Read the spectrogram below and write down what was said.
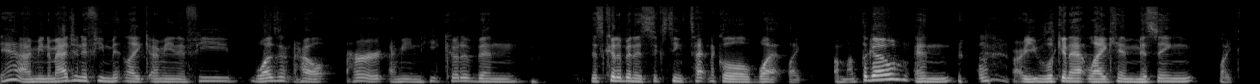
Yeah, I mean, imagine if he like, I mean, if he wasn't hurt, I mean, he could have been. This could have been his 16th technical. What, like a month ago? And are you looking at like him missing like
